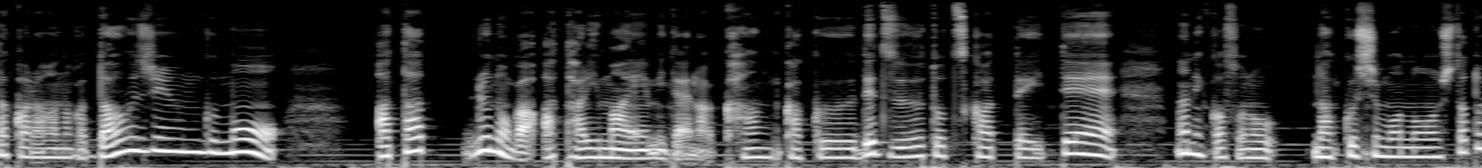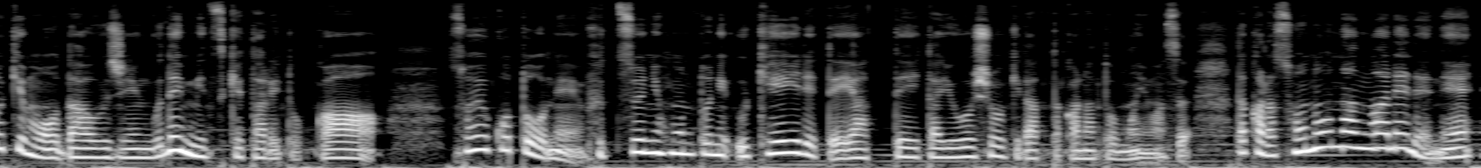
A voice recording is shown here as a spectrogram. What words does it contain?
だからなんかダウジングも当たるのが当たり前みたいな感覚でずっと使っていて何かそのなくし物をした時もダウジングで見つけたりとかそういうことをね普通に本当に受け入れてやっていた幼少期だったかなと思います。だからその流れでね、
